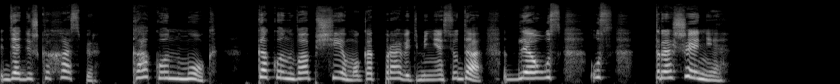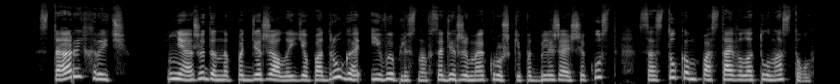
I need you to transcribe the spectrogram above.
дядюшка Хаспер, как он мог? Как он вообще мог отправить меня сюда для ус... ус... трошения? Старый хрыч. Неожиданно поддержала ее подруга и, выплеснув содержимое кружки под ближайший куст, со стуком поставила ту на стол.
